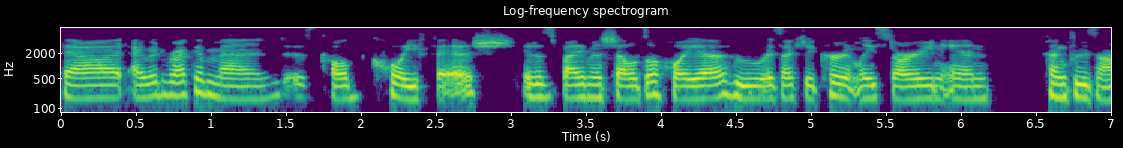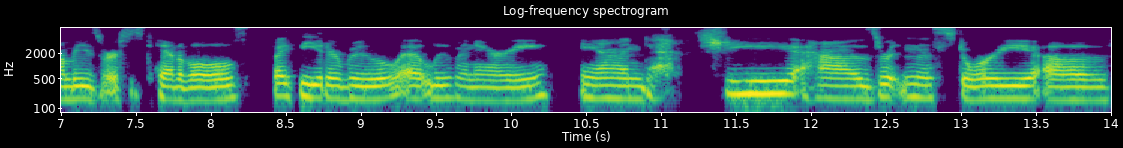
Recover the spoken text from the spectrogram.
that I would recommend is called Coyfish. It is by Michelle De Joya, who is actually currently starring in Kung Fu Zombies versus Cannibals by Theater Mu at Luminary. And she has written this story of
